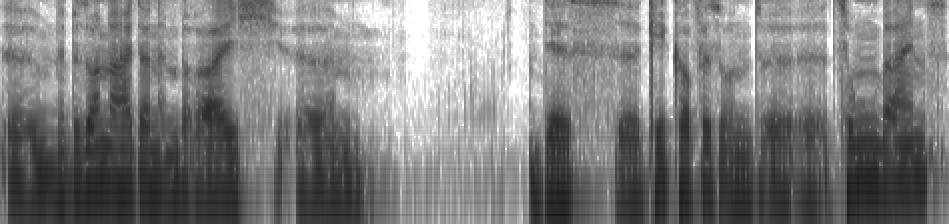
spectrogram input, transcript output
Äh, eine Besonderheit dann im Bereich ähm, des äh, Kehlkopfes und äh, Zungenbeins.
